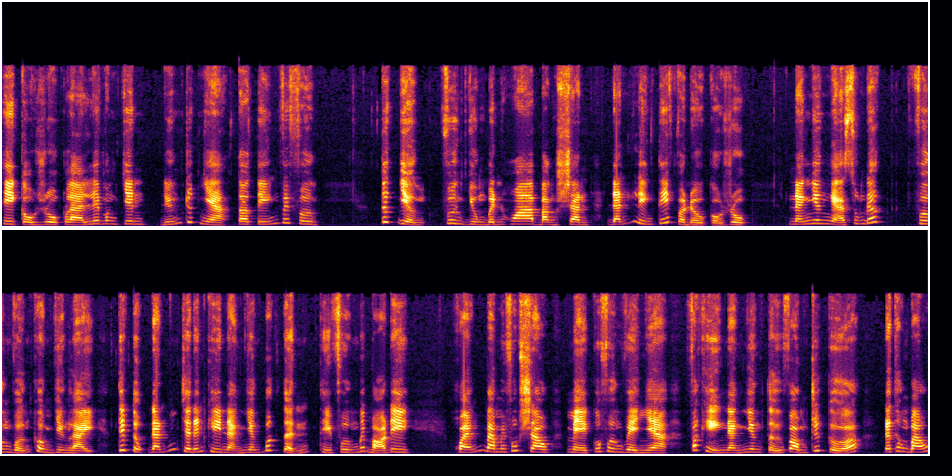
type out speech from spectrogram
thì cậu ruột là Lê Văn Chinh đứng trước nhà to tiếng với Phương. Tức giận, Phương dùng bình hoa bằng sành đánh liên tiếp vào đầu cậu ruột. Nạn nhân ngã xuống đất, Phương vẫn không dừng lại, tiếp tục đánh cho đến khi nạn nhân bất tỉnh thì Phương mới bỏ đi. Khoảng 30 phút sau, mẹ của Phương về nhà, phát hiện nạn nhân tử vong trước cửa, đã thông báo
